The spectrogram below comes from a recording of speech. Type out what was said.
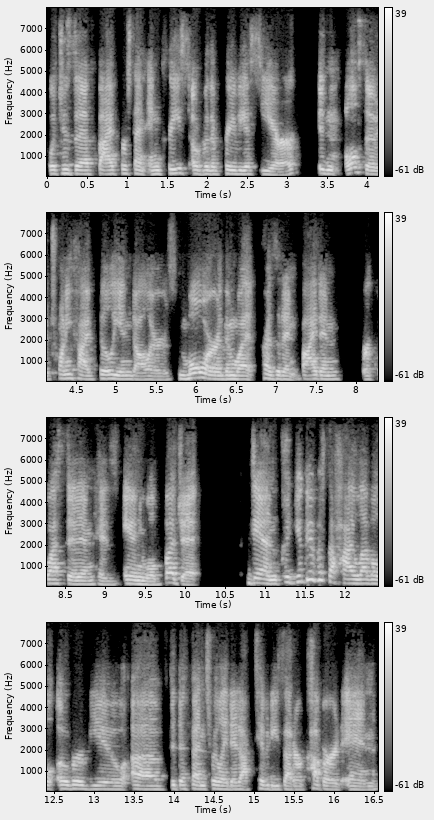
which is a 5% increase over the previous year, and also $25 billion more than what President Biden requested in his annual budget. Dan, could you give us a high level overview of the defense related activities that are covered in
